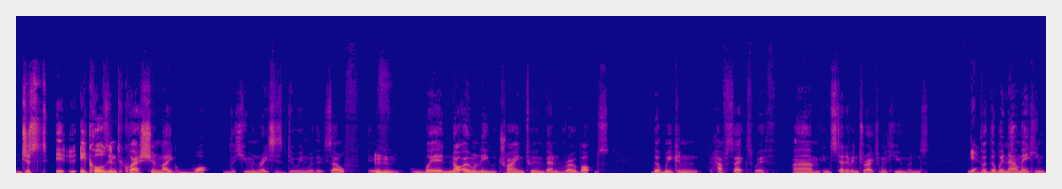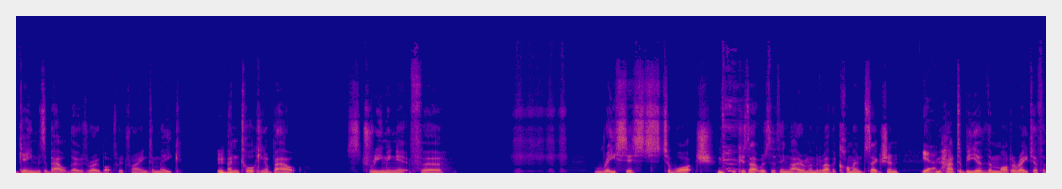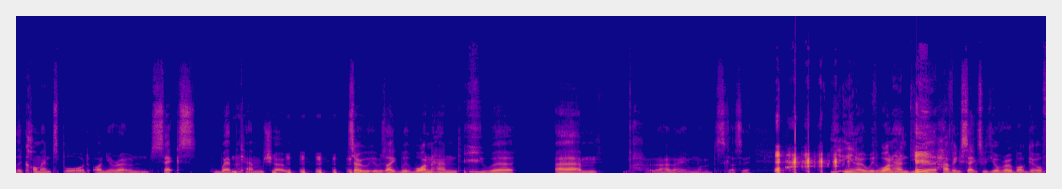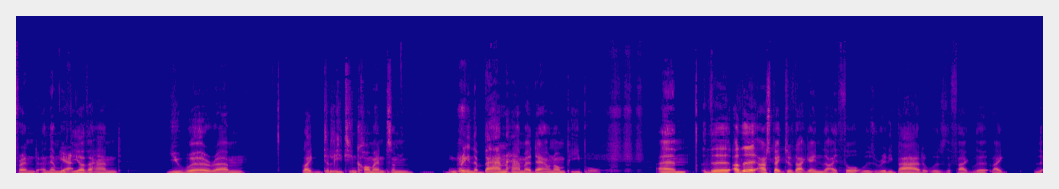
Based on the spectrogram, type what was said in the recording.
just it it calls into question like what the human race is doing with itself. If Mhm. we're not only trying to invent robots that we can have sex with, um, instead of interacting with humans, Yeah. but that we're now making games about those robots we're trying to make Mhm. and talking about streaming it for racists to watch because that was the thing that I remembered about the comment section. Yeah. You had to be uh the moderator for the comments board on your own sex webcam show. so it was like with one hand you were um I don't even want to discuss it. You know, with one hand you were having sex with your robot girlfriend, and then with Yeah. the other hand you were um like deleting comments and bringing the ban hammer down on people. Um, the other aspect of that game that I thought was really bad was the fact that like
